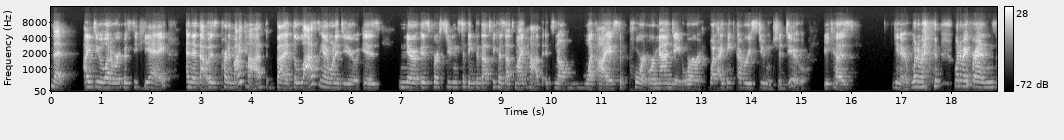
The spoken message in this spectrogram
that I do a lot of work with CPA and that that was part of my path. But the last thing I want to do is no is for students to think that that's because that's my path. It's not what I support or mandate or what I think every student should do because you know one of my one of my friends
